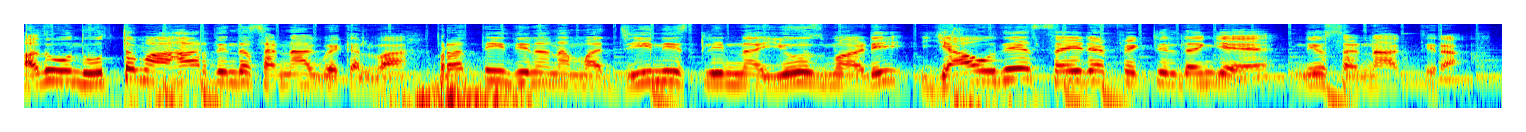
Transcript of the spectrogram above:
ಅದು ಒಂದು ಉತ್ತಮ ಆಹಾರದಿಂದ ಸಣ್ಣ ಆಗ್ಬೇಕಲ್ವಾ? ಪ್ರತಿದಿನ ನಮ್ಮ ಜೀನಿ ಸ್ಲಿಮ್ನ ಯೂಸ್ ಮಾಡಿ ಯಾವುದೇ ಸೈಡ್ ಎಫೆಕ್ಟ್ ಇಲ್ದಂಗೆ ನೀವು ಸಣ್ಣ ಆಗ್ತೀರಾ?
